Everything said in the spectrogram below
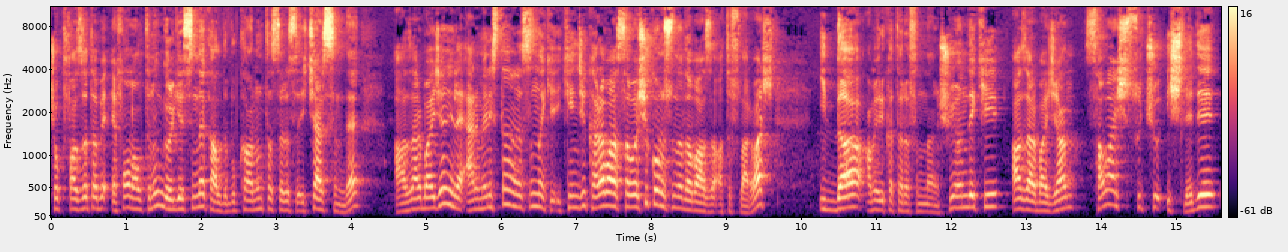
çok fazla tabii F-16'nın gölgesinde kaldı bu kanun tasarısı içerisinde. Azerbaycan ile Ermenistan arasındaki 2. Karabağ Savaşı konusunda da bazı atıflar var. İddia Amerika tarafından şu yöndeki Azerbaycan savaş suçu işledi.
